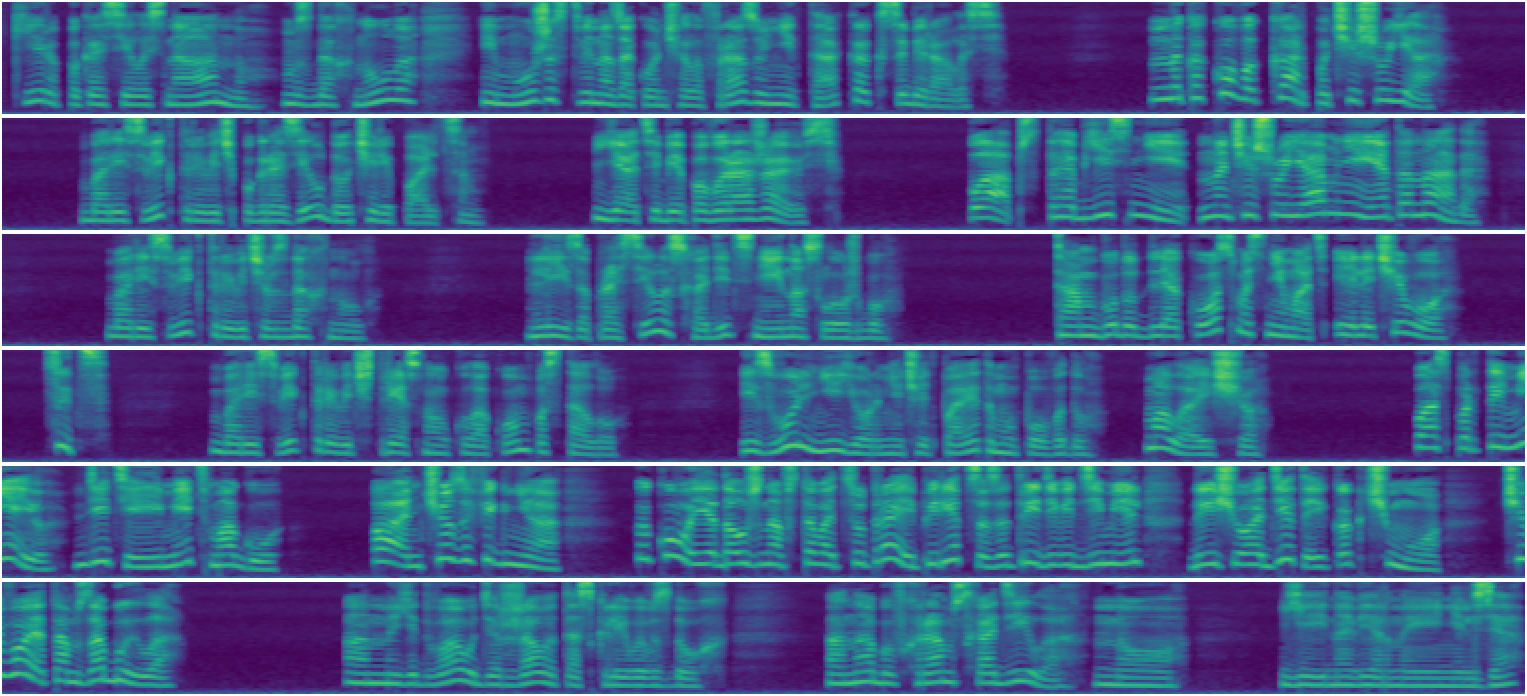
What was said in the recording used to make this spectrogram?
Кира покосилась на Анну, вздохнула и мужественно закончила фразу не так, как собиралась. «На какого карпа чешуя?» Борис Викторович погрозил дочери пальцем. «Я тебе повыражаюсь». «Папс, ты объясни, на чешуя мне это надо?» Борис Викторович вздохнул. Лиза просила сходить с ней на службу. Там будут для космо снимать или чего? Цыц. Борис Викторович треснул кулаком по столу. Изволь не ёрничать по этому поводу. Мала еще. Паспорт имею, детей иметь могу. Ань, что за фигня? Какого я должна вставать с утра и переться за три девять земель, да еще одета и как чмо? Чего я там забыла? Анна едва удержала тоскливый вздох. Она бы в храм сходила, но Ей, наверное, и нельзя.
